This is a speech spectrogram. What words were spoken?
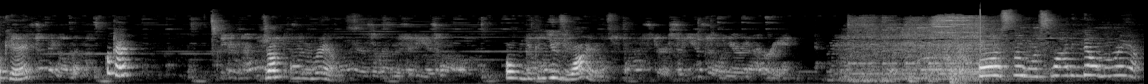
Okay, Stepping on them. okay. You can probably Jump on the rails. wires around the city as well. Oh, you can use wires. Faster, so use them when you're in a hurry. So we're sliding down the ramp.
